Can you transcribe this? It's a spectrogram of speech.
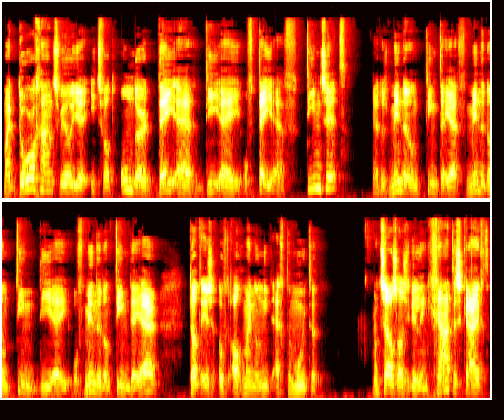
Maar doorgaans wil je iets wat onder DR, DA of TF 10 zit. Dus minder dan 10 TF, minder dan 10 DA of minder dan 10 DR. Dat is over het algemeen nog niet echt de moeite. Want zelfs als je die link gratis krijgt,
